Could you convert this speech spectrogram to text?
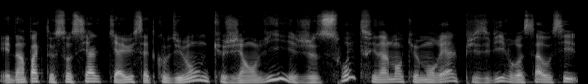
et d'impact social qu'a eu cette Coupe du Monde que j'ai envie et je souhaite finalement que Montréal puisse vivre ça aussi.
